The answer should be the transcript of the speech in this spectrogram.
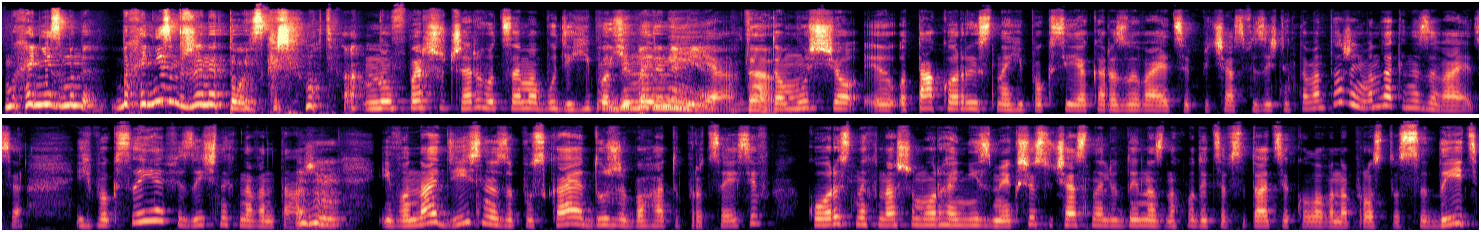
механізм, механізм вже не той, скажімо так. Ну, в першу чергу, це, мабуть, гіподинамія, Гіподинамія. Так. тому що е, ота корисна гіпоксія, яка розвивається під час фізичних навантажень, вона так і називається гіпоксія фізичних навантажень. Мгм. І вона дійсно запускає дуже багато процесів корисних в нашому організмі. Якщо сучасна людина знаходиться в ситуації, коли вона просто сидить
